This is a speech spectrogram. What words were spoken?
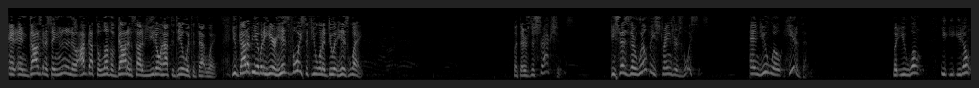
and, and God's going to say, no, no, no, I've got the love of God inside of you. You don't have to deal with it that way. You've got to be able to hear his voice if you want to do it his way. But there's distractions. He says there will be strangers' voices and you will hear them. But you won't you, you don't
